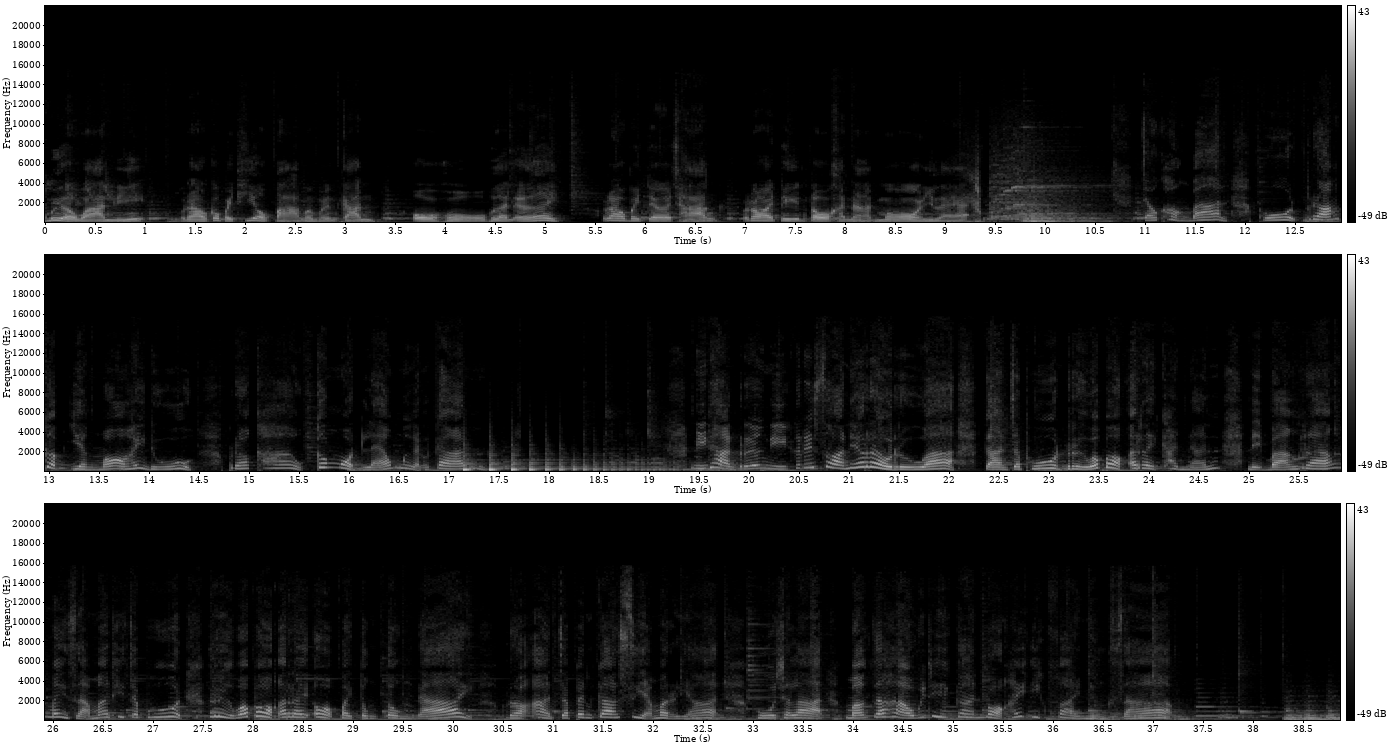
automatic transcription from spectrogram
เมื่อวานนี้ เราก็ไปเที่ยวป่ามาเหมือนกัน โอ้โห เพื่อนเอ้ย เราไปเจอช้าง รอยตีนโตขนาดหม้อนี่แหละ เจ้าของบ้าน พูดพร้อมกับเอียงหม้อให้ดู เพราะข้าวก็หมดแล้วเหมือนกัน นิทานเรื่องนี้ก็ได้สอนให้เรารู้ว่า การจะพูดหรือว่าบอกอะไรคันนั้น ในบางครั้งไม่สามารถที่จะพูด หรือว่าบอกอะไรออกไปตรงๆได้ เพราะอาจจะเป็นการเสียมารยาทผู้ฉลาดมักจะหาวิธีการบอกให้อีกฝ่ายหนึ่งทราบจ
